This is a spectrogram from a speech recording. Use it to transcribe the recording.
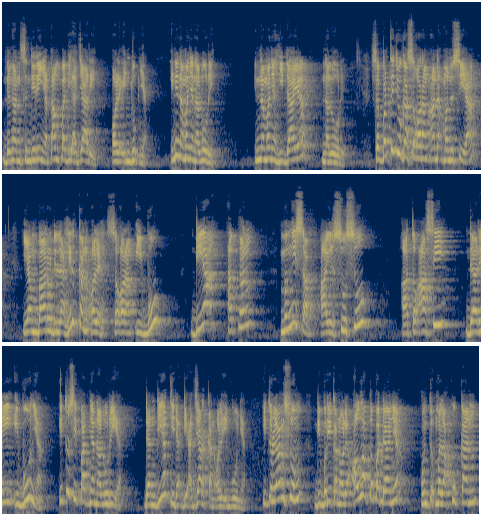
dengan sendirinya tanpa diajari oleh induknya. Ini namanya naluri. Ini namanya hidayah naluri. Seperti juga seorang anak manusia yang baru dilahirkan oleh seorang ibu, dia akan mengisap air susu atau ASI dari ibunya. Itu sifatnya naluriah dan dia tidak diajarkan oleh ibunya. Itu langsung diberikan oleh Allah kepadanya untuk melakukan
